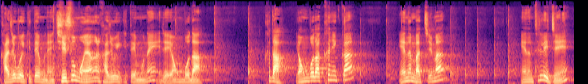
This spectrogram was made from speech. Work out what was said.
가지고 있기 때문에 지수 모양을 가지고 있기 때문에 이제 0보다 크다. 0보다 크니까 얘는 맞지만 얘는 틀리지.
